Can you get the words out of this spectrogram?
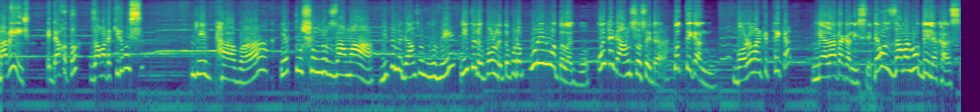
ভাবি এটা হতো জামাটা কিরম হইছে রে বাবা এত সুন্দর জামা। ভিতরে গামছা বুঝি? ভিতরে পড়লে তো পুরো পুরীর মতো লাগবো। কই থেকে আনছো সেটা কোথেকে আনব? বড় মার্কেট থেকে মেলা টাকা নিছে। দেখো জামার মধ্যেই লেখা আছে।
